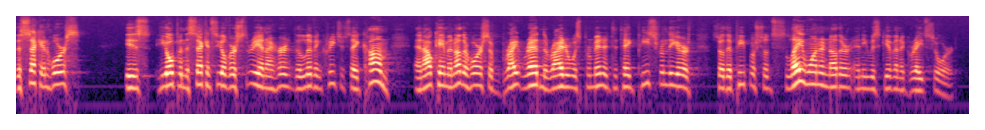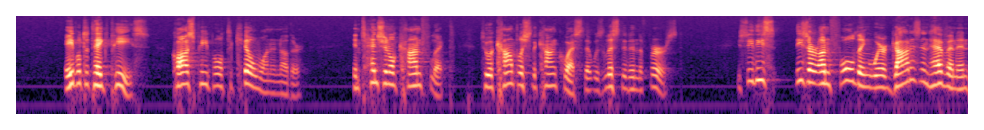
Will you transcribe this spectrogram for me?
The second horse is, he opened the second seal, verse 3, and I heard the living creature say, Come. And out came another horse of bright red, and the rider was permitted to take peace from the earth, so that people should slay one another, and he was given a great sword. Able to take peace, cause people to kill one another, intentional conflict to accomplish the conquest that was listed in the first. You see, these, these are unfolding where God is in heaven and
